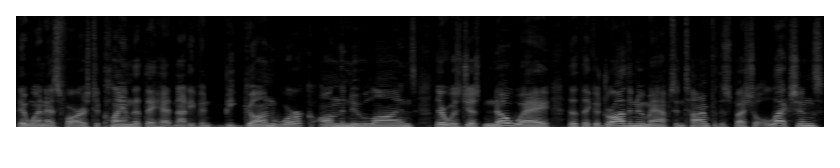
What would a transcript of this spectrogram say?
They went as far as to claim that they had not even begun work on the new lines. There was just no way that they could draw the new maps in time for the special elections.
